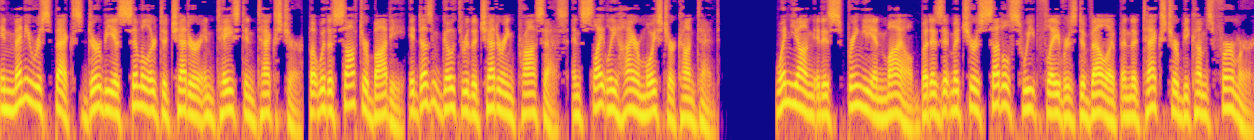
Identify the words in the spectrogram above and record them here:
In many respects Derby is similar to cheddar in taste and texture, but with a softer body it doesn't go through the cheddaring process and slightly higher moisture content. When young it is springy and mild but as it matures subtle sweet flavors develop and the texture becomes firmer.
